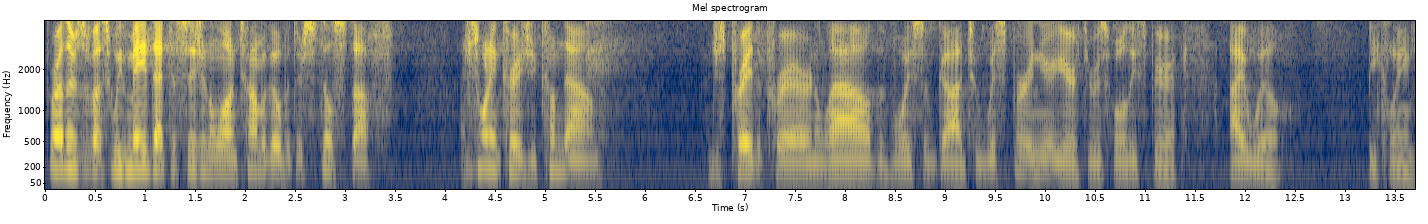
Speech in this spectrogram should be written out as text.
For others of us, we've made that decision a long time ago, but there's still stuff. I just want to encourage you come down just pray the prayer and allow the voice of God to whisper in your ear through his Holy Spirit, I will be clean.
